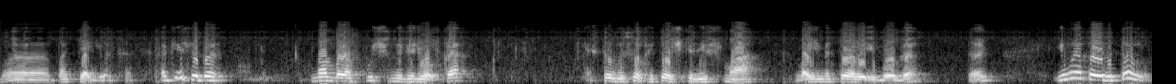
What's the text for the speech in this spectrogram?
э, подтягиваться. Как если бы нам была спущена веревка с той высокой точки лишма во имя Торы и Бога, так? и мы по этой,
